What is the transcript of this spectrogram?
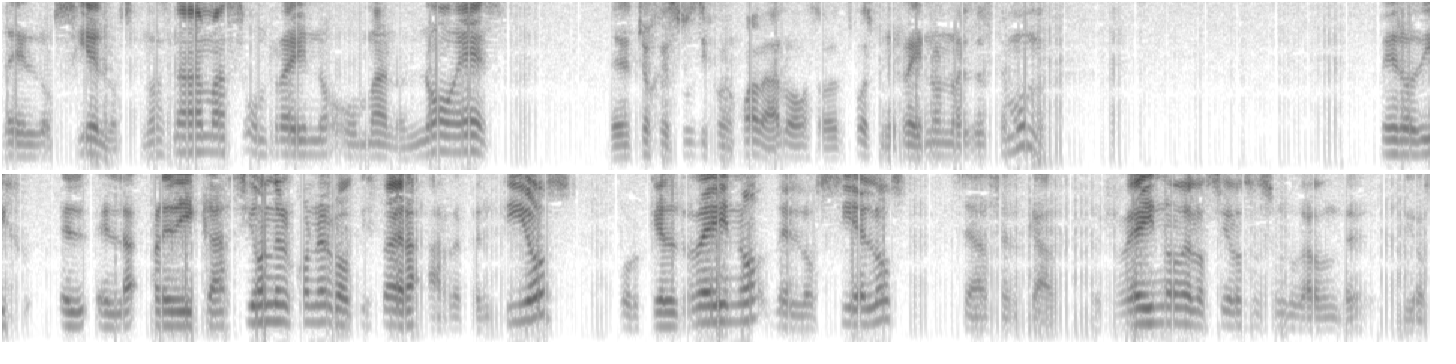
de los cielos. No es nada más un reino humano, no es. De hecho, Jesús dijo en Juan, vamos a ver después, mi reino no es de este mundo. Pero dijo, la predicación del Juan el Bautista era arrepentíos porque el reino de los cielos se ha acercado. El reino de los cielos es un lugar donde Dios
